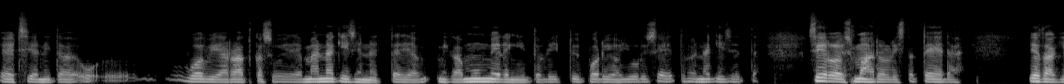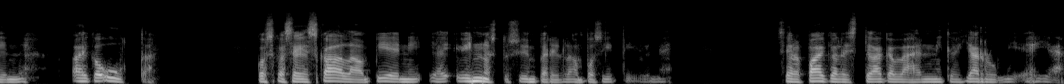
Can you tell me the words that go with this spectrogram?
etsiä niitä luovia ratkaisuja. Ja mä näkisin, että ja mikä mun mielenkiinto liittyy Pori on juuri se, että mä näkisin, että siellä olisi mahdollista tehdä jotakin aika uutta, koska se skaala on pieni ja innostus ympärillä on positiivinen. Siellä paikallisesti on aika vähän niin jarrumiehiä.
